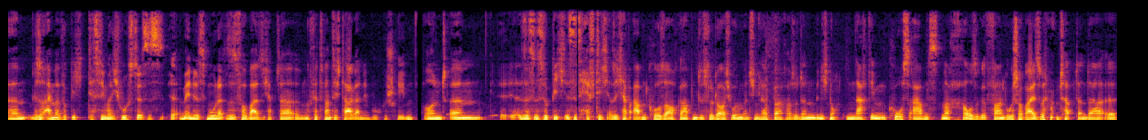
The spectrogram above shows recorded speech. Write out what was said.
Ähm, also einmal wirklich, deswegen, weil ich wusste, es ist äh, am Ende des Monats ist es vorbei. Also ich habe da ungefähr 20 Tage an dem Buch geschrieben und ähm, also es ist wirklich, es ist heftig. Also ich habe Abendkurse auch gehabt in Düsseldorf, ich wohne in Mönchengladbach. Also dann bin ich noch nach dem Kurs abends nach Hause gefahren, logischerweise, und habe dann da äh,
